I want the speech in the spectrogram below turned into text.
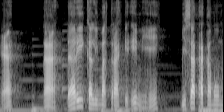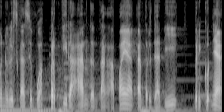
ya. Nah, dari kalimat terakhir ini, bisakah kamu menuliskan sebuah perkiraan tentang apa yang akan terjadi berikutnya?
